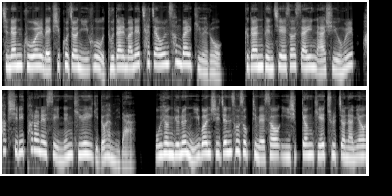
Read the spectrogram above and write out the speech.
지난 9월 멕시코전 이후 두 달 만에 찾아온 선발 기회로 그간 벤치에서 쌓인 아쉬움을 확실히 털어낼 수 있는 기회이기도 합니다. 오현규는 이번 시즌 소속팀에서 20경기에 출전하며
